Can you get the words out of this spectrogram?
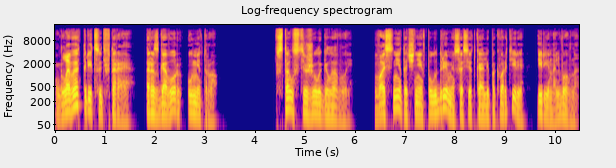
Глава 32. Разговор у метро. Встал с тяжелой головой. Во сне, точнее в полудреме, соседка Али по квартире, Ирина Львовна,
